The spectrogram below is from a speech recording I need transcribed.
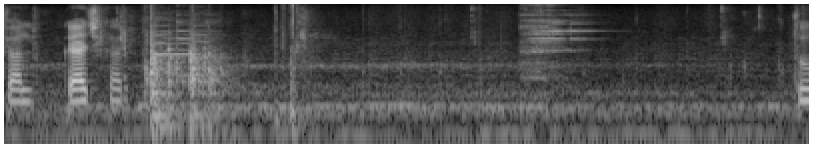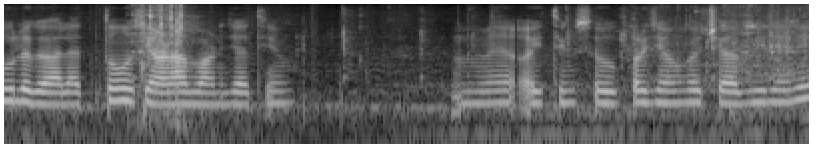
चल कैच कर। तू लगा ला, तू सियाणा बन जाती हूँ। मैं आई थिंक सो ऊपर जाऊँगा, चाबी लेने।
